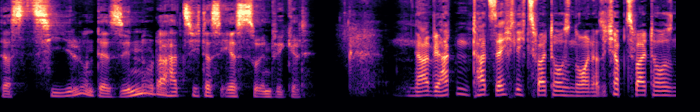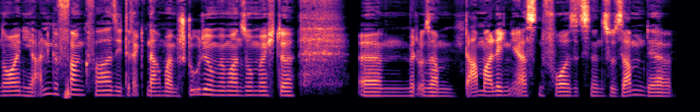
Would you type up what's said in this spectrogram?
das Ziel und der Sinn oder hat sich das erst so entwickelt? Na, wir hatten tatsächlich 2009, also ich habe 2009 hier angefangen quasi, direkt nach meinem Studium, wenn man so möchte, ähm, mit unserem damaligen ersten Vorsitzenden zusammen, der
